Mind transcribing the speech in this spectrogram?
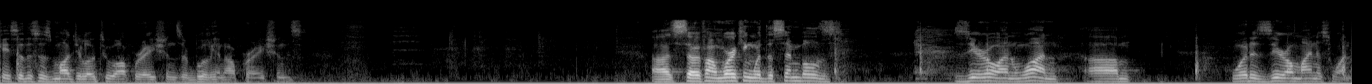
Okay, so this is modulo 2 operations or Boolean operations. Uh, so if I'm working with the symbols 0 and 1, um, what is 0 minus 1?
